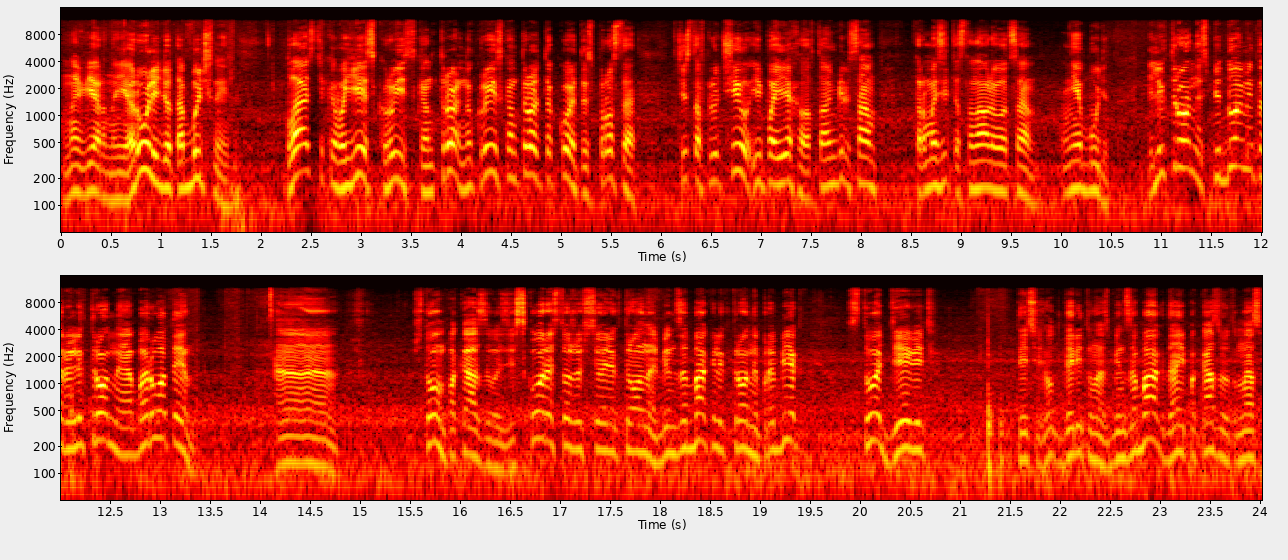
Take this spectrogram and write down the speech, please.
Наверное. Руль идет обычный. Пластиковый, есть круиз-контроль. Ну, круиз-контроль такой, то есть просто чисто включил и поехал. Автомобиль сам тормозить, останавливаться не будет. Электронный спидометр, электронные обороты. А, Что он показывает здесь? Скорость тоже все электронная. Бензобак электронный, пробег 109 тысяч. Вот горит у нас бензобак, да, и показывает у нас,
